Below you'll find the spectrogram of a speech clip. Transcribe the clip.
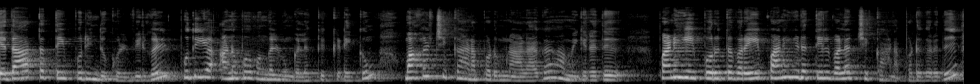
யதார்த்தத்தை புரிந்து கொள்வீர்கள். புதிய அனுபவங்கள் உங்களுக்கு கிடைக்கும். மகிழ்ச்சி காணப்படும் நாளாக அமைகிறது. பணியை பொறுத்தவரை பணியிடத்தில் வளர்ச்சி காணப்படுகிறது.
